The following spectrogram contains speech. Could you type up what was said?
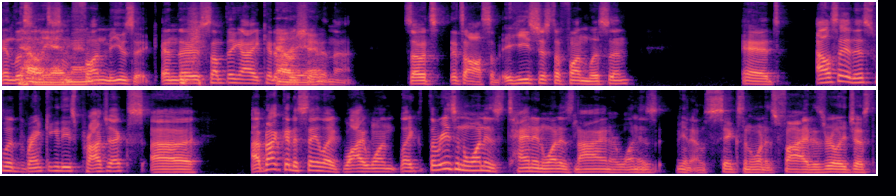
and listen Hell to yeah, some man. fun music. And there's something I can appreciate yeah. in that. So it's it's awesome. He's just a fun listen. And I'll say this with ranking these projects, uh I'm not gonna say like why one like the reason one is 10 and one is nine or one is you know six and one is five is really just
